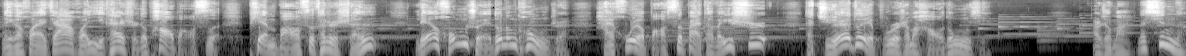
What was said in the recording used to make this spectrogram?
那个坏家伙一开始就泡宝四，骗宝四他是神，连洪水都能控制，还忽悠宝四拜他为师，他绝对不是什么好东西。二舅妈，那信呢？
